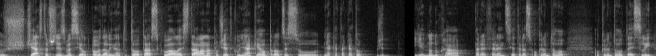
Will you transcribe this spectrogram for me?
už čiastočne sme si odpovedali na túto otázku, ale stála na počiatku nejakého procesu nejaká takáto že jednoduchá preferencia, teraz okrem toho, okrem toho Tesly,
